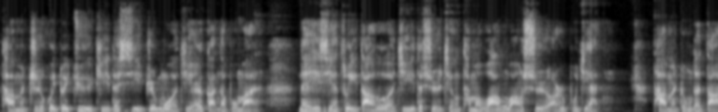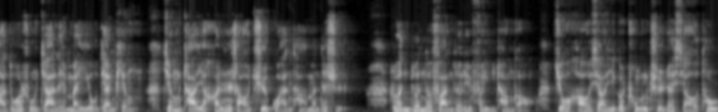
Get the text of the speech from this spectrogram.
他们只会对具体的细枝末节感到不满。那些罪大恶极的事情，他们往往视而不见。他们中的大多数家里没有电瓶，警察也很少去管他们的事。伦敦的犯罪率非常高，就好像一个充斥着小偷、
